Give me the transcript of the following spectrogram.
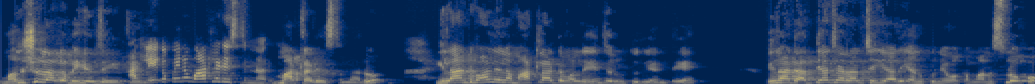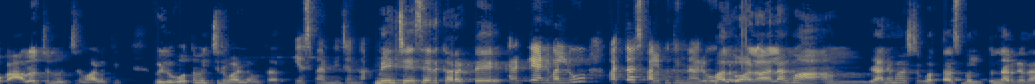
మనుషులాగా బిహేవ్ చేయట్లేదు. లేకపోయినా మాట్లాడేస్తున్నారు. మాట్లాడేస్తున్నారు. ఇలాంటి వాళ్ళు ఇలా మాట్లాడడం వల్ల ఏం జరుగుతుంది అంటే ఇలాంటి అత్యాచారాలు చేయాలి అనుకునే ఒక మనసులోకి ఒక ఆలోచన వచ్చిన వాళ్ళకి వీళ్ళు ఊతం ఇచ్చిన వాళ్ళు అవుతారు. ఎస్ మ్యామ్ నిజంగా. మేము చేసేది కరెక్టే. కరెక్టే అని వాళ్ళు వత్తాస్ పలుకుతున్నారు. వాళ్ళు వాళ్ళు అలాగో జానీ మాస్టర్ కొత్తాసు బలుకుతున్నారు కదా.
